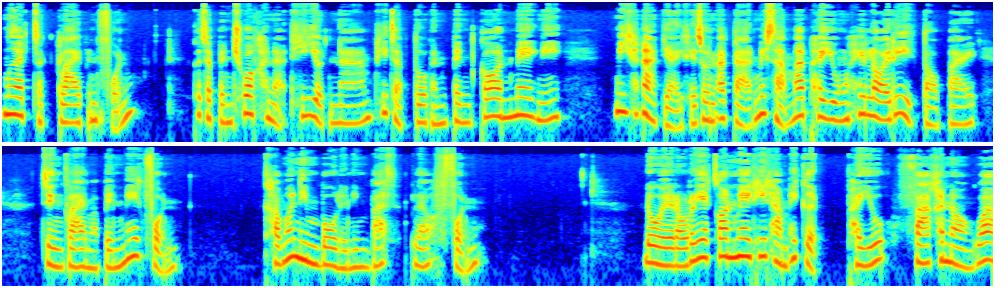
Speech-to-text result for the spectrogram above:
เมื่อจะกลายเป็นฝน ก็จะเป็นช่วงขณะที่หยดน้ำที่จับตัวกันเป็นก้อนเมฆนี้ มีขนาดใหญ่เสียจนอากาศไม่สามารถพยุงให้ลอยได้อีกต่อไป จึงกลายมาเป็นเมฆฝนคำว่านิมโบหรือนิมบัสแปลว่าฝน โดยเราเรียกก้อนเมฆที่ทำให้เกิดพายุฟ้าขนองว่า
